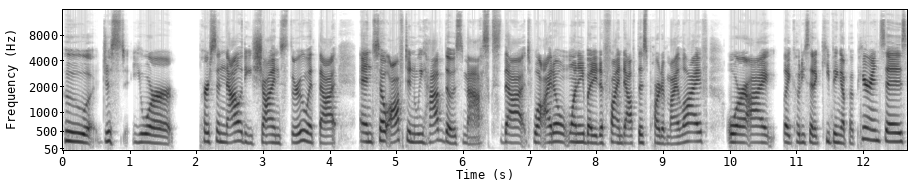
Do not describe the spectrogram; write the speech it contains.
who just your personality shines through with that. And so often we have those masks that well i don't want anybody to find out this part of my life or i like cody said keeping up appearances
